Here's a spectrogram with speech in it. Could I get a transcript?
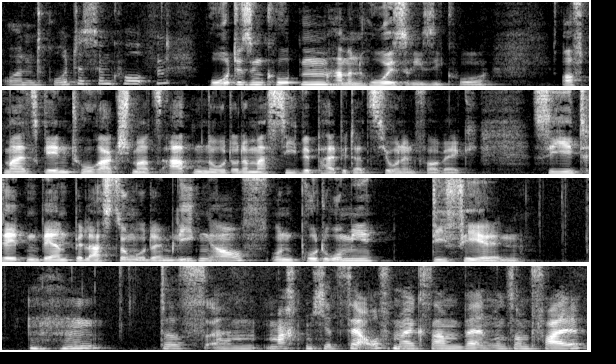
Und rote Synkopen? Rote Synkopen haben ein hohes Risiko. Oftmals gehen Thoraxschmerz, Atemnot oder massive Palpitationen vorweg. Sie treten während Belastung oder im Liegen auf und Prodromi, die fehlen. Das ähm, macht mich jetzt sehr aufmerksam, weil in unserem Fall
